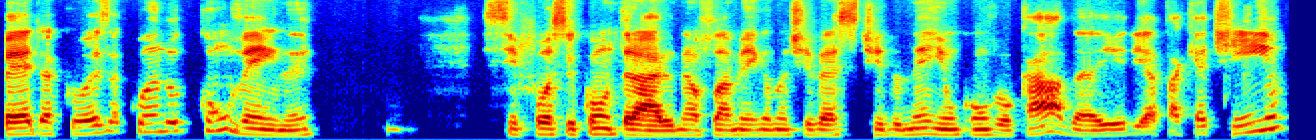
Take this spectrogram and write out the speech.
pede a coisa quando convém, né? Se fosse o contrário, né? O Flamengo não tivesse tido nenhum convocado, ele ia estar tá quietinho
